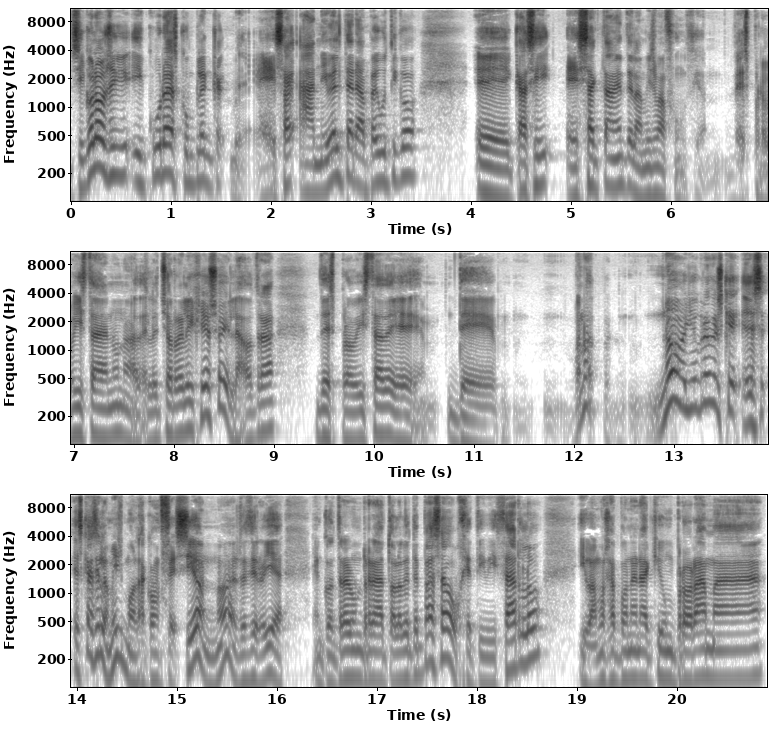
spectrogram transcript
psicólogos y, y curas cumplen esa- a nivel terapéutico eh, casi exactamente la misma función. Desprovista en una del hecho religioso y la otra desprovista de. de- bueno, no, yo creo que es que es, es casi lo mismo, la confesión, ¿no? Es decir, oye, encontrar un relato a lo que te pasa, objetivizarlo y vamos a poner aquí un programa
